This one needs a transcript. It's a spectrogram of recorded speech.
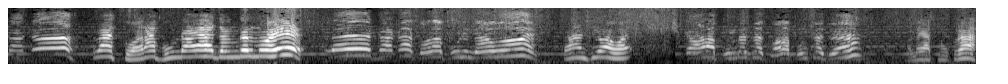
કાકા. પેલા ચોરા ભૂંડ આયા જંગલમાં હે. અલે કાકા થોડા ભૂંડ ના હોય. કાન કેવા હોય? કાળા જ છે ભૂંડ જ હે. અને આ છોકરા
